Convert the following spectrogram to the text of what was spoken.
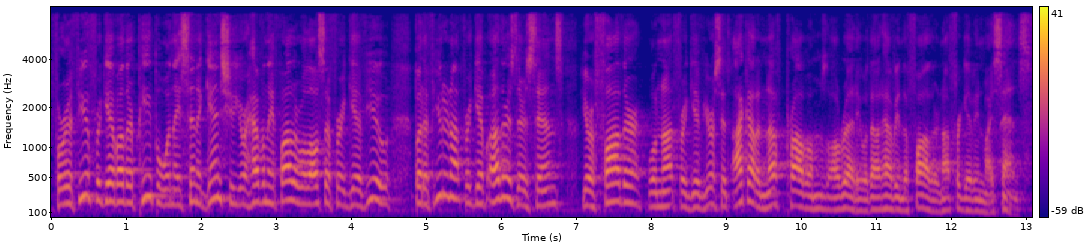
For if you forgive other people when they sin against you, your heavenly Father will also forgive you. But if you do not forgive others their sins, your Father will not forgive your sins. I got enough problems already without having the Father not forgiving my sins.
